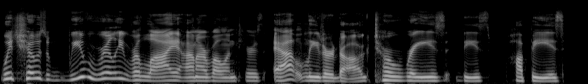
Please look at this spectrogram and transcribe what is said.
which shows we really rely on our volunteers at Leader Dog to raise these puppies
